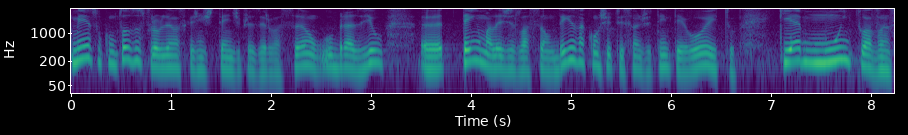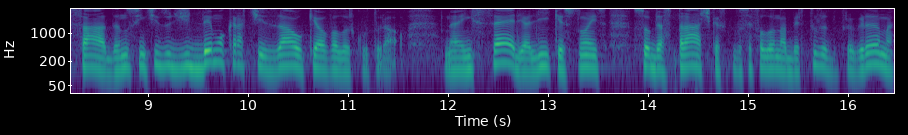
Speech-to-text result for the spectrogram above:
mesmo com todos os problemas que a gente tem de preservação, o Brasil uh, tem uma legislação desde a Constituição de 88 que é muito avançada no sentido de democratizar o que é o valor cultural. Né? Insere ali questões sobre as práticas que você falou na abertura do programa,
